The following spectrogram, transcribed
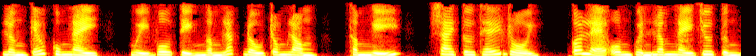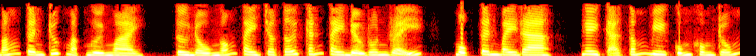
lần kéo cung này, ngụy vô tiện ngầm lắc đầu trong lòng, thầm nghĩ, sai tư thế rồi, có lẽ ôn Quỳnh Lâm này chưa từng bắn tên trước mặt người ngoài, từ đầu ngón tay cho tới cánh tay đều run rẩy, một tên bay ra, ngay cả tấm bia cũng không trúng,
